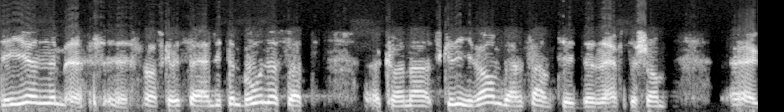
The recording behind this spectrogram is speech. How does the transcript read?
det är ju en, eh, vad ska vi säga, en liten bonus att eh, kunna skriva om den samtiden eftersom eh, eh,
